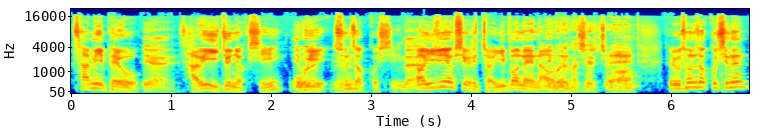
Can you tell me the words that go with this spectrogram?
3위 배우, 예. 4위 이준혁 씨, 이번에- 5위 음. 순석구 씨. 네. 어, 이준혁 씨 그렇죠. 이번에 나오는 이번에 같이 했죠. 네. 그리고 손석구 씨는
